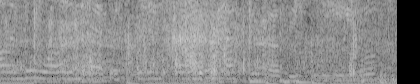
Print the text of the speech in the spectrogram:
I'm the one that the same kind of master of me.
